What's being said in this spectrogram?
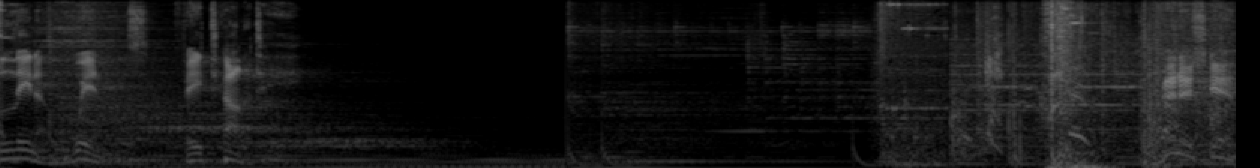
Mileena wins. Fatality. Finish him.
